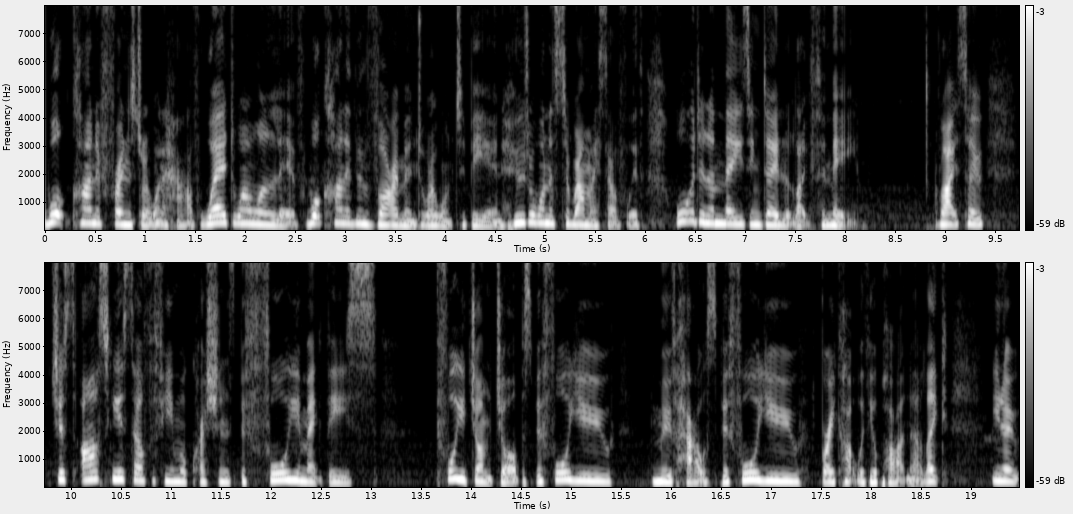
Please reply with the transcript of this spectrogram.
What kind of friends do I want to have? Where do I want to live? What kind of environment do I want to be in? Who do I want to surround myself with? What would an amazing day look like for me? Right? So just asking yourself a few more questions before you make these, before you jump jobs, before you move house, before you break up with your partner. Like, you know,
